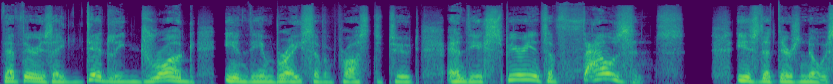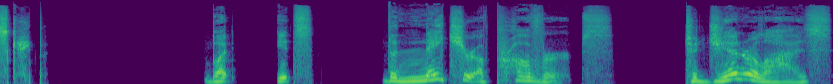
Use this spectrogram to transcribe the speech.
that there is a deadly drug in the embrace of a prostitute, and the experience of thousands is that there's no escape. But it's the nature of Proverbs to generalize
